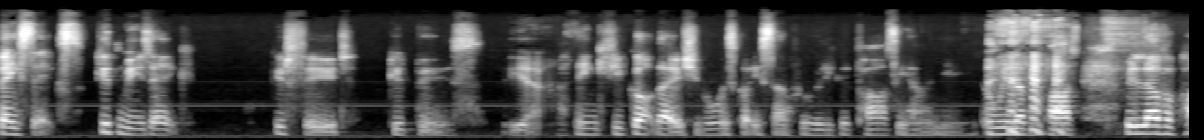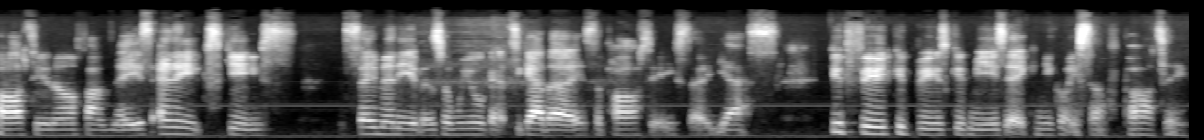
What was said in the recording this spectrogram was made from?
basics. Good music, good food, good booze. Yeah. I think if you've got those, you've always got yourself a really good party, haven't you? And we love a party. we love a party in our family. It's any excuse. So many of us when we all get together, it's a party. So yes, good food, good booze, good music, and you've got yourself a party.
